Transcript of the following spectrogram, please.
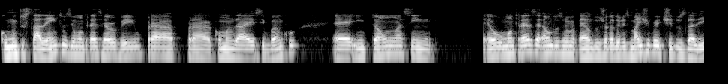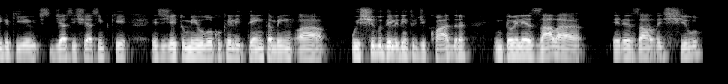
com muitos talentos, e o Montrezl veio para comandar esse banco. É, então, assim, é, o Montrez é um, dos, é um dos jogadores mais divertidos da liga que de assistir assim, porque esse jeito meio louco que ele tem também, a, o estilo dele dentro de quadra. Então ele exala, ele exala estilo.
